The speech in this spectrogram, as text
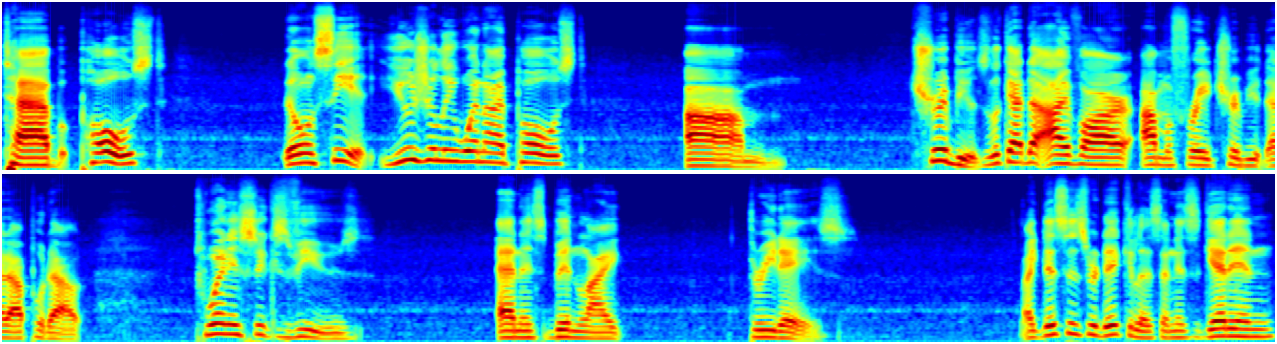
tab post. They don't see it. Usually when I post um, tributes, look at the Ivar I'm Afraid tribute that I put out. 26 views. and it's been like three days. Like this is ridiculous, and it's getting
